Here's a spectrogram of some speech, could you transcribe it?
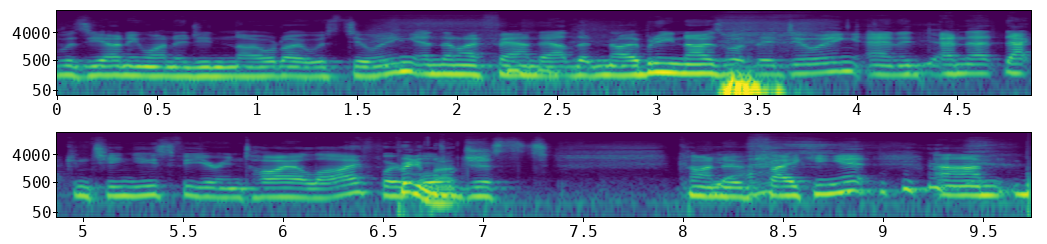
was the only one who didn't know what I was doing. And then I found out that nobody knows what they're doing, and it, and that, that continues for your entire life. We're Pretty all much. just kind of faking it, um,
